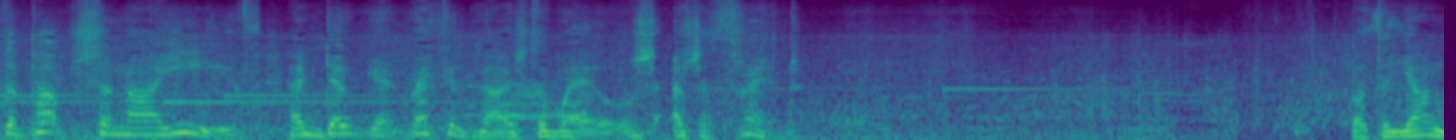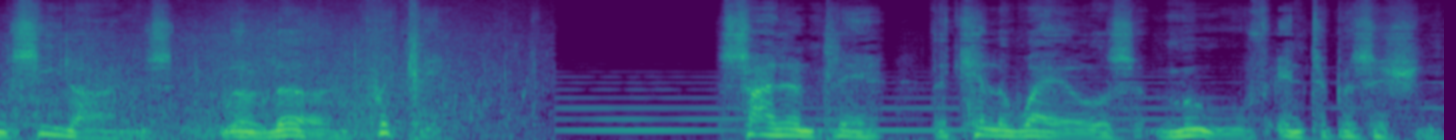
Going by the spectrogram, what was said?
The pups are naive and don't yet recognize the whales as a threat. But the young sea lions will learn quickly. Silently, the killer whales move into position.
